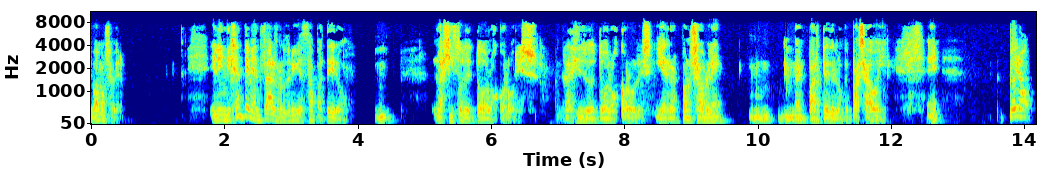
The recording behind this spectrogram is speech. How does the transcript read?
vamos a ver, el indigente mental Rodríguez Zapatero las hizo de todos los colores de todos los colores y es responsable mm, en parte de lo que pasa hoy. ¿eh? Pero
